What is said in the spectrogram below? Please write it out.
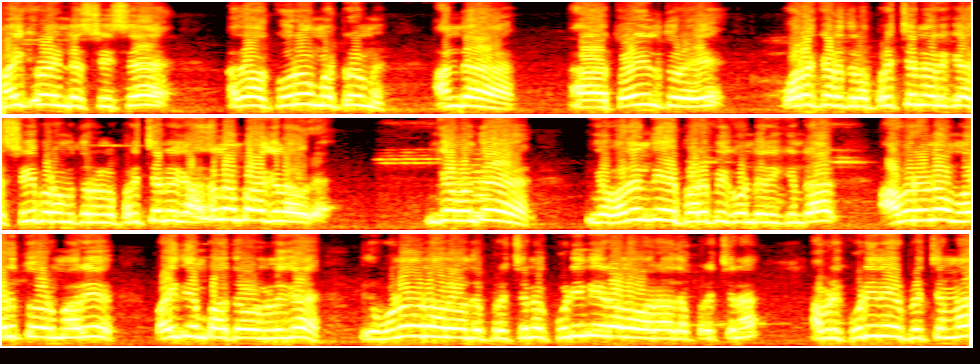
மைக்ரோ இண்டஸ்ட்ரீஸு அதாவது குறு மற்றும் அந்த தொழில்துறை உரக்கடத்தில் பிரச்சனை இருக்குது ஸ்ரீபெரும்புத்தூரில் பிரச்சனை இருக்குது அதெல்லாம் பார்க்கல அவர். இங்கே வந்து இங்கே வதந்தியை பரப்பி கொண்டிருக்கின்றார். அவருனும் மருத்துவர் மாதிரி வைத்தியம் பார்த்தவர்களுக்கு இது உணவுனால் வந்த பிரச்சனை குடிநீரால் வராத பிரச்சனை. அப்படி குடிநீர் பிரச்சனைனா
